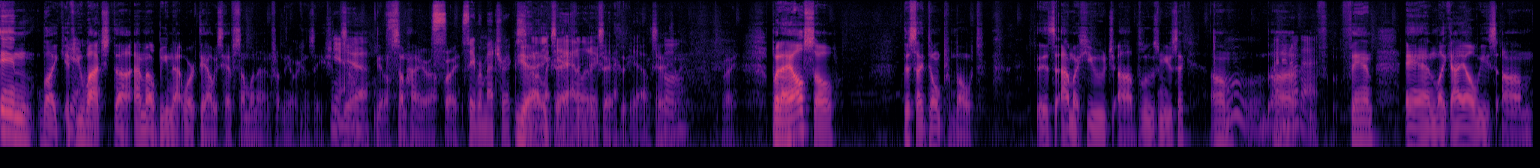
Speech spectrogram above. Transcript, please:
In like, if Yeah. you watch the MLB Network, they always have someone on from the organization. Yeah. so, Yeah. you know, some higher up, right? Sabermetrics. Yeah, all exactly, Yeah, analytics. exactly, Yeah. yeah. exactly. Cool. Right. But I also, this I don't promote, is I'm a huge uh, blues music um, Ooh, I didn't know uh, that. f- fan, and like I always um,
